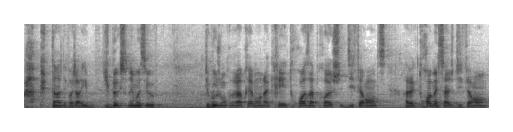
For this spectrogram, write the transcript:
Ah putain, des fois j'arrive, je bug sur les mots, c'est ouf. Du coup, je montrerai après, mais on a créé trois approches différentes avec trois messages différents.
